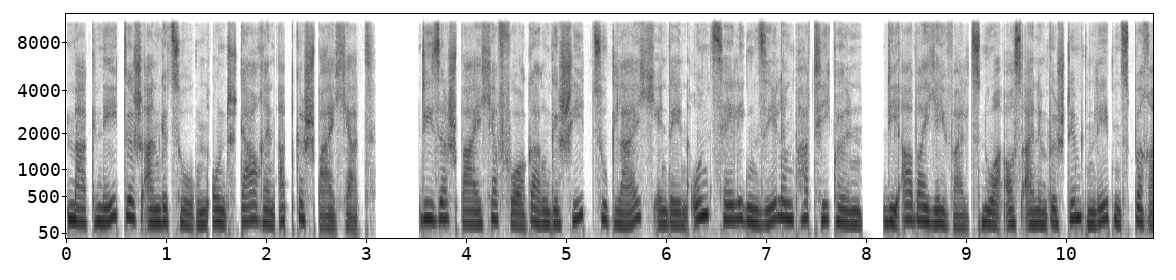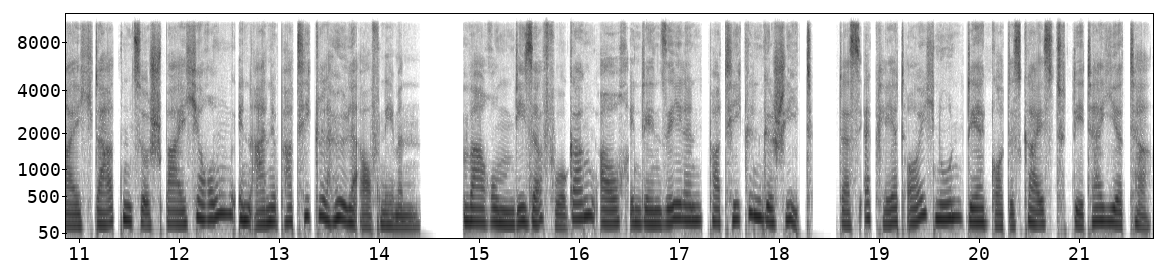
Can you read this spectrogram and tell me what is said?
magnetisch angezogen und darin abgespeichert. Dieser Speichervorgang geschieht zugleich in den unzähligen Seelenpartikeln, die aber jeweils nur aus einem bestimmten Lebensbereich Daten zur Speicherung in eine Partikelhülle aufnehmen. Warum dieser Vorgang auch in den Seelenpartikeln geschieht das erklärt euch nun der Gottesgeist detaillierter.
